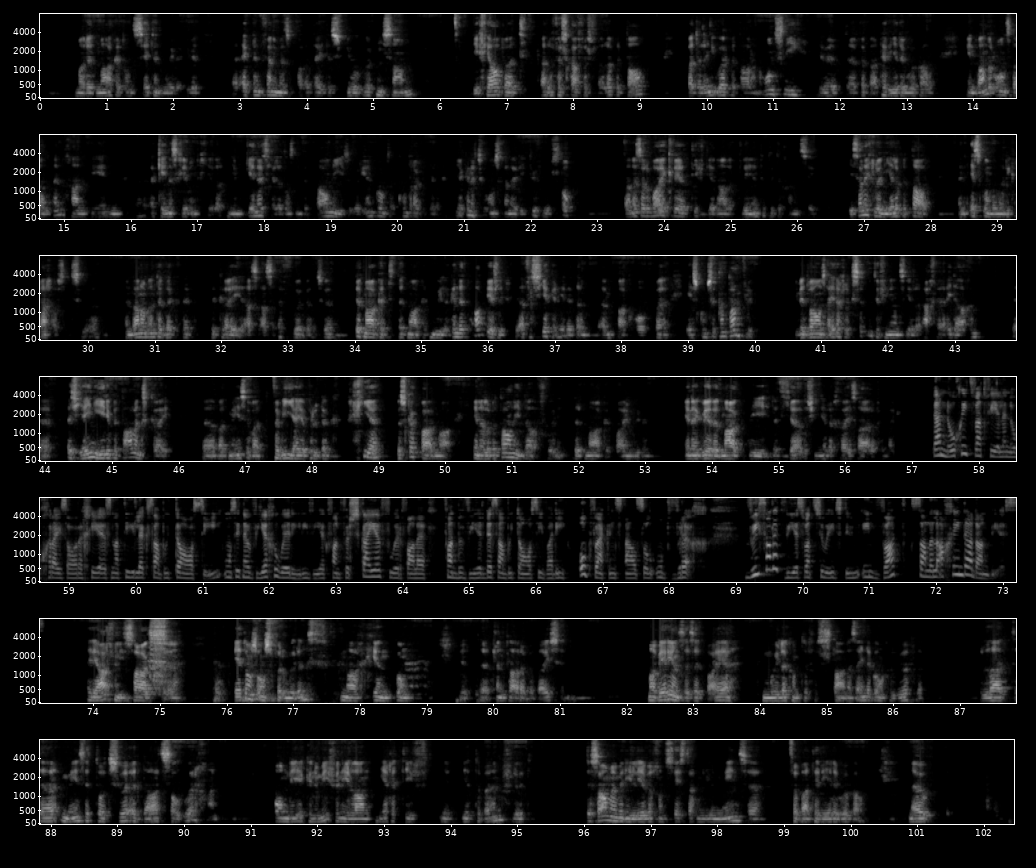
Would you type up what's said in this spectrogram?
Maar dit maak dit ontsettend moeilik, jy weet. Ek dink van die munisipaliteite speel ook nie saam die geld wat hulle verskaffers vir hulle betaal wat hulle nie ook betaal aan ons nie, jy weet, eh, vir watter rede ook al. En wanneer ons dan ingaan en eh, 'n kennisgewing gee dat neem kennis, julle het ons nie betaal nie, hier is 'n ooreenkoms, 'n kontrak wat julle geteken het, so ons gaan nou die toevoer stop dan is hulle baie kreatief teenoor hulle kliënte toe te gaan en sê jy sal nie glo nie hele betaal en Eskom wil nou die krag afsit so en dan om in te dit te kry as as 'n voorbeeld. So dit maak dit dit maak dit moeilik en dit obviously verseker het dit impak op uh, Eskom se kantonvloei. Jy weet waar ons heidaglik sit met 'n finansiële ag uitdaging is jy nie hierdie betalings kry uh, wat mense wat vir wie jy 'n produk gee beskikbaar maak en hulle betaal nie daarvoor nie. Dit maak dit baie moeilik. En ek weet dit maak die dit gee addisionele grysare vir my. Dan nog iets wat vir julle nog grysare gee is natuurlik sabotasie. Ons het nou weer gehoor hierdie week van verskeie voorvalle van beweerde sabotasie wat die opwekkingstelsel ontwrig. Wie sal dit wees wat so iets doen en wat sal hulle agenda dan wees? In die hart van die saak uh, het ons ons vermoedens, maar geen kom dit uh, klink klare bewys en maar weer eens is dit baie moeilik om te verstaan. Dit is eintlik ongelooflik dat uh, mense tot so 'n daad sal oorgaan om die ekonomie van die land negatief weet te beïnvloed. Tesame met die lewe van 60 miljoen mense vir watter rede ook al. Nou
